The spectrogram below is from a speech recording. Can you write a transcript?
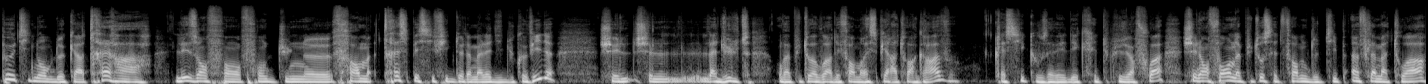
petit nombre de cas très rares, les enfants font d'une forme très spécifique de la maladie du Covid. Chez, chez l'adulte, on va plutôt avoir des formes respiratoires graves classique que vous avez décrite plusieurs fois. Chez l'enfant, on a plutôt cette forme de type inflammatoire,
